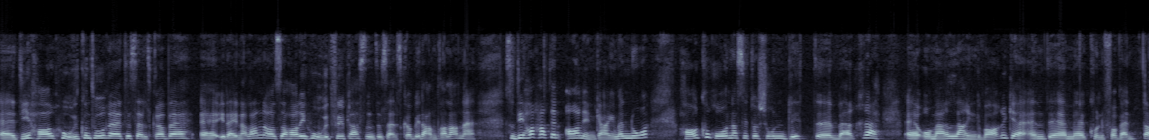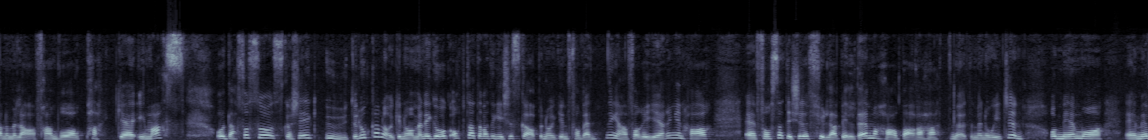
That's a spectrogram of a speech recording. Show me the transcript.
Eh, de har hovedkontoret til selskapet eh, i det ene landet, og så har de hovedflyplassen til selskapet i det andre landet. Så De har hatt en annen inngang. Men nå har koronasituasjonen blitt verre og mer langvarige enn det vi kunne forvente når vi la fram vår pakke i mars. og Derfor så skal ikke jeg utelukke noe nå, men jeg er også opptatt av at jeg ikke skaper noen forventninger. For regjeringen har eh, fortsatt ikke det fulle bildet. Vi har bare hatt møte med Norwegian. Og vi må, eh, vi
